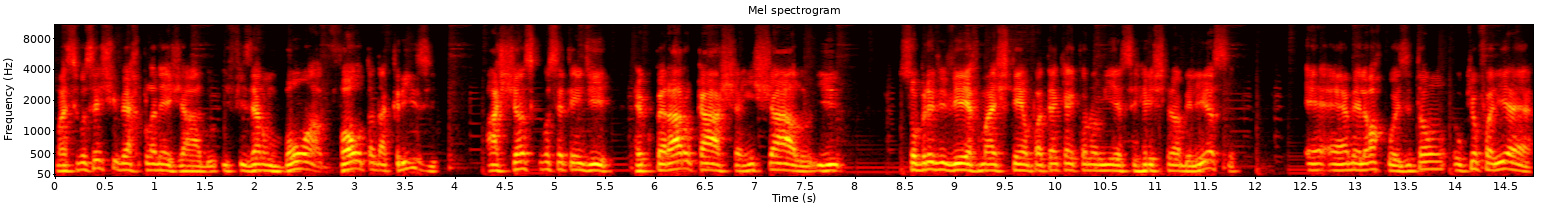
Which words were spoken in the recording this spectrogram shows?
Mas se você estiver planejado e fizer uma boa volta da crise, a chance que você tem de recuperar o caixa, inchá-lo e sobreviver mais tempo até que a economia se restabeleça é, é a melhor coisa. Então, o que eu faria é:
